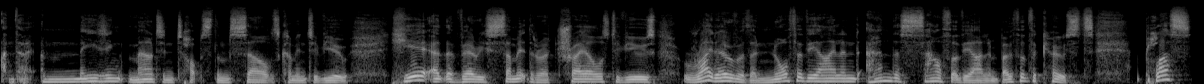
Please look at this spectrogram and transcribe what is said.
And the amazing mountain tops themselves come into view. Here at the very summit, there are trails to views right over the north of the island and the south of the island, both of the coasts, plus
